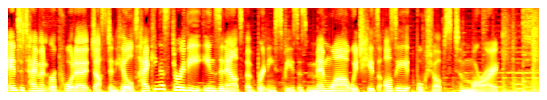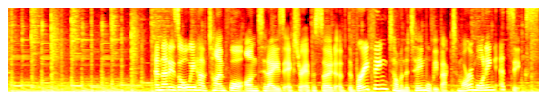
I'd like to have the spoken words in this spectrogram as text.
entertainment reporter Justin Hill taking us through the ins and outs of Britney Spears' memoir, which hits Aussie bookshops tomorrow. And that is all we have time for on today's extra episode of The Briefing. Tom and the team will be back tomorrow morning at 6.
